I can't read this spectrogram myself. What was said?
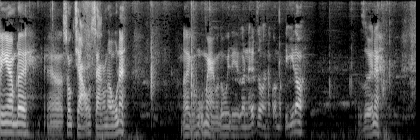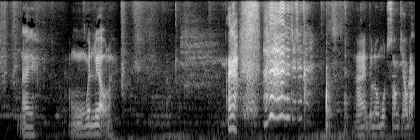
anh em đây. Ờ, à, xong cháo sáng nấu này. Đây cái hũ mẻ của tôi thì gần hết rồi nó còn một tí thôi. Ở dưới này. Đây nguyên liệu này. À, đấy tôi nấu một xong cháo đặc.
